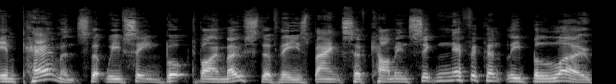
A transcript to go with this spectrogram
impairments that we've seen booked by most of these banks have come in significantly below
